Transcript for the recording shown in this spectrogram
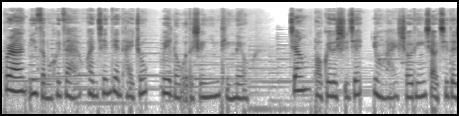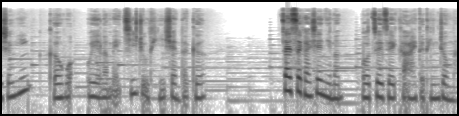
不然你怎么会在万千电台中为了我的声音停留？将宝贵的时间用来收听小七的声音和我为了每期主题选的歌。再次感谢你们，我最最可爱的听众们。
